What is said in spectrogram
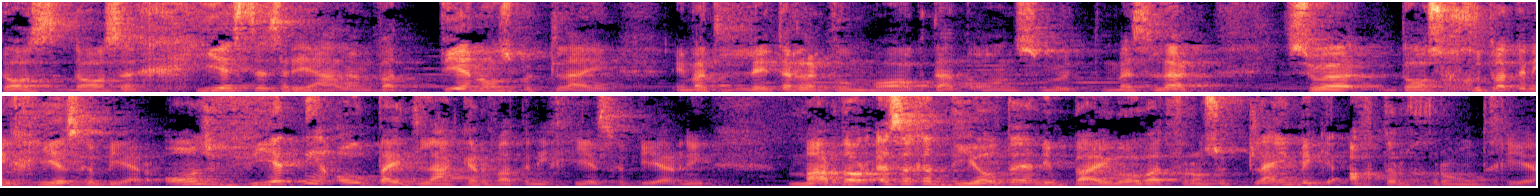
Daar's daar's 'n geestesriem wat teen ons beklei en wat letterlik wil maak dat ons moet misluk. So daar's goed wat in die gees gebeur. Ons weet nie altyd lekker wat in die gees gebeur nie, maar daar is 'n gedeelte in die Bybel wat vir ons 'n klein bietjie agtergrond gee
